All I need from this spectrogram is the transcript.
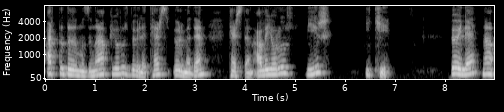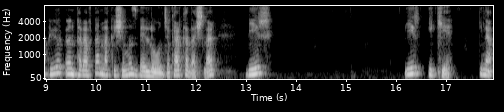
Arttırdığımızı ne yapıyoruz? Böyle ters örmeden tersten alıyoruz. 1 2 Böyle ne yapıyor? Ön taraftan nakışımız belli olacak arkadaşlar. 1 1 2 Yine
